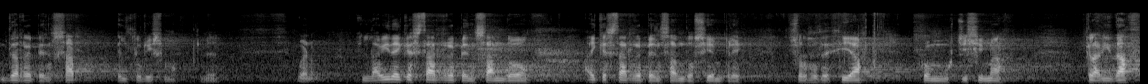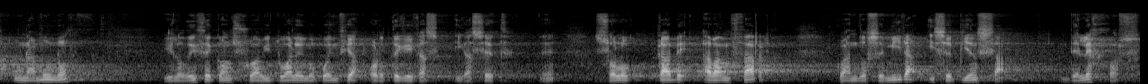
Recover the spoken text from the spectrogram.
de repensar el turismo. Bueno, en la vida hay que estar repensando, hay que estar repensando siempre. Eso lo decía con muchísima claridad Unamuno y lo dice con su habitual elocuencia Ortega y Gasset. ¿eh? Solo cabe avanzar cuando se mira y se piensa de lejos,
